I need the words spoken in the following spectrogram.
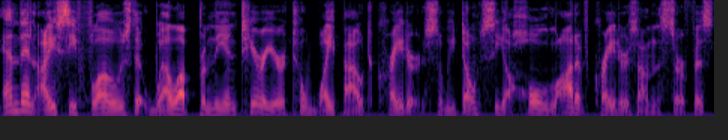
and then icy flows that well up from the interior to wipe out craters. So we don't see a whole lot of craters on the surface.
